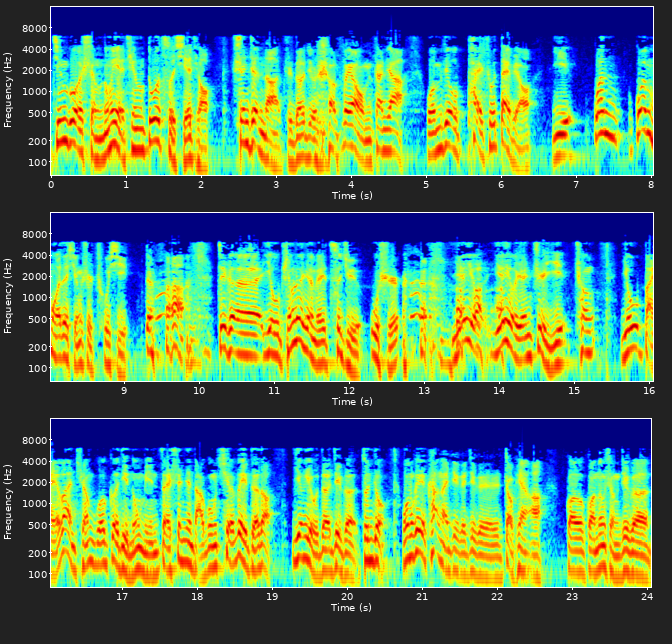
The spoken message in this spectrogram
经过省农业厅多次协调，深圳呢只得就是说非要我们参加，我们就派出代表以。观观摩的形式出席，对吧？这个有评论认为此举务实，也有 也有人质疑称有百万全国各地农民在深圳打工，却未得到应有的这个尊重。我们可以看看这个这个照片啊，广广东省这个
